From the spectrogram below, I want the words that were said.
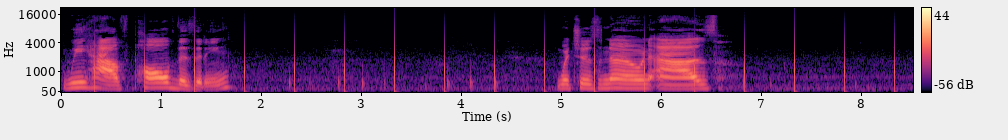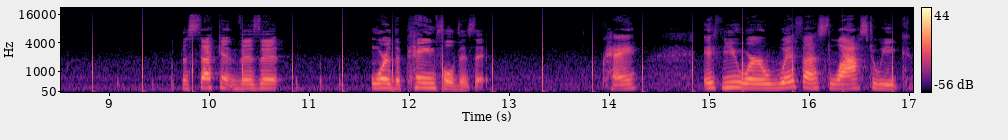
we have Paul visiting, which is known as the second visit or the painful visit. Okay? If you were with us last week,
